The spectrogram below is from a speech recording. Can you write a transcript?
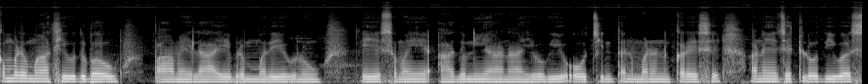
કમળમાંથી ઉદ્ભવ પામેલા એ બ્રહ્મદેવનું તે સમયે આ દુનિયાના યોગીઓ ચિંતન મનન કરે છે અને જેટલો દિવસ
